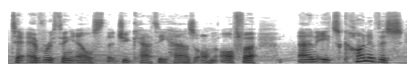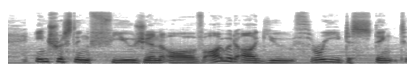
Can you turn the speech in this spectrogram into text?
to everything else that Ducati has on offer and it's kind of this interesting fusion of I would argue three distinct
